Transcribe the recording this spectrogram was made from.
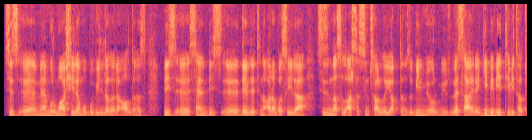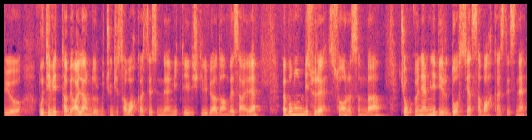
Siz e, memur maaşıyla mı bu villaları aldınız? Biz e, sen biz e, devletin arabasıyla sizin nasıl arsa simsarlığı yaptığınızı bilmiyor muyuz vesaire gibi bir tweet atıyor. Bu tweet tabi alarm durumu. Çünkü Sabah gazetesinde MİT'le ilişkili bir adam vesaire. Ve bunun bir süre sonrasında çok önemli bir dosya Sabah gazetesine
